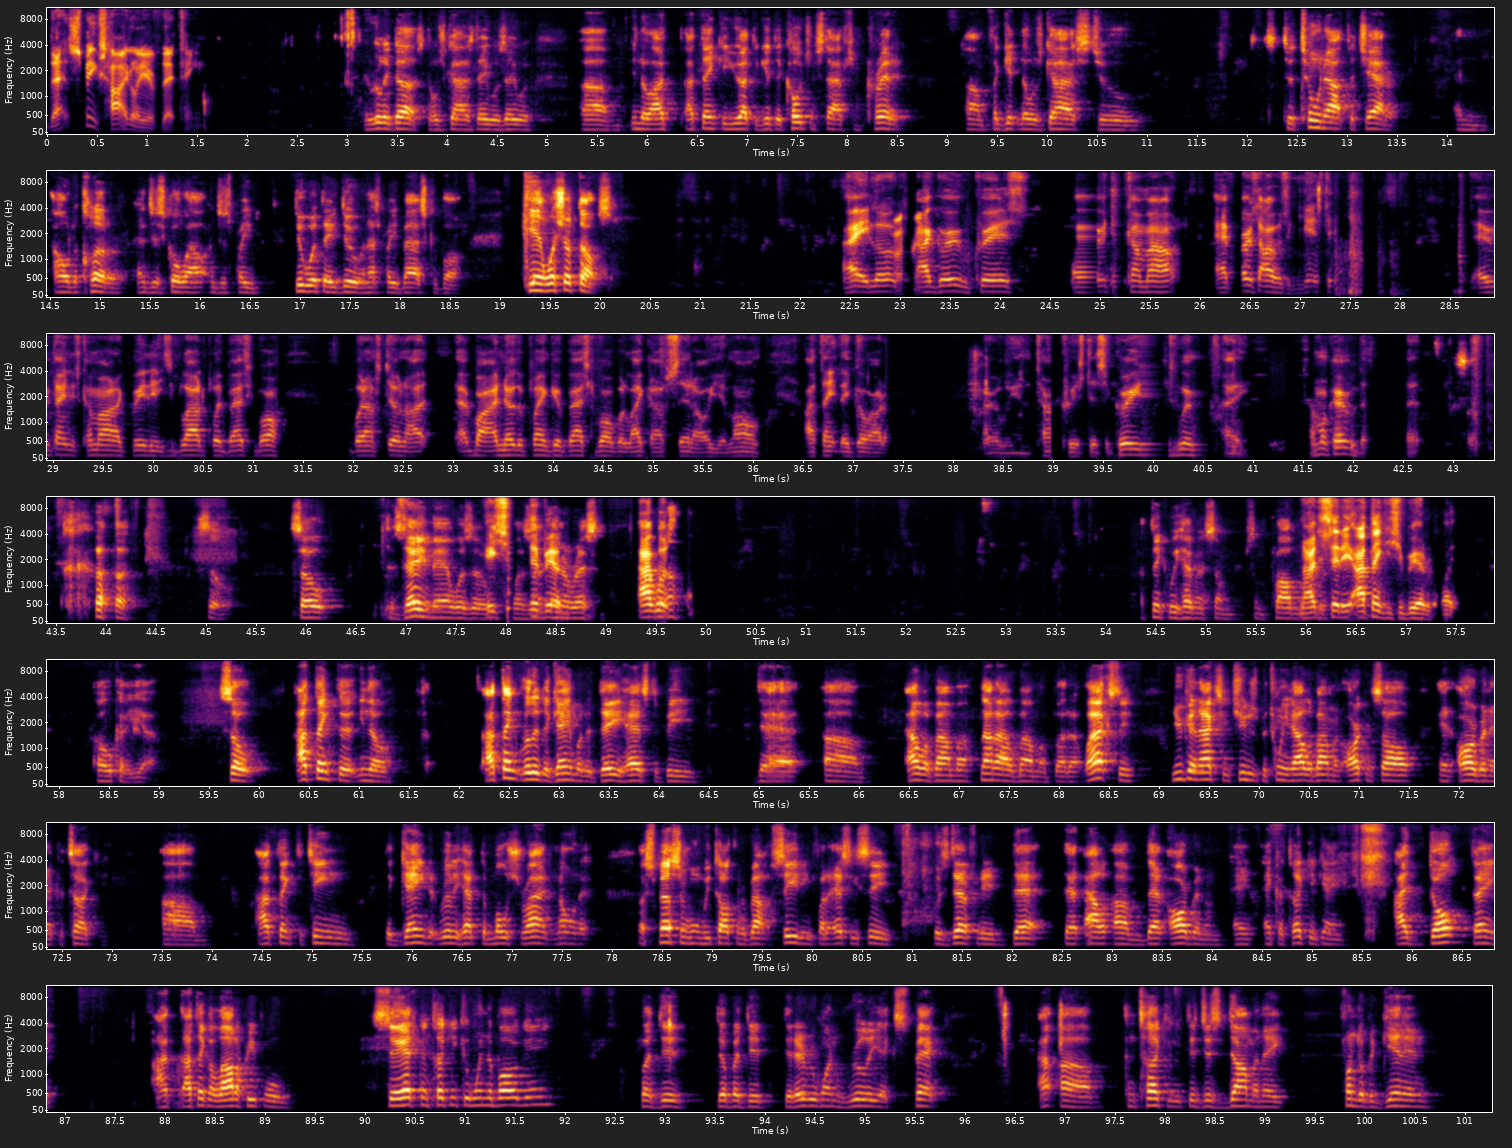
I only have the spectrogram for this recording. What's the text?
that speaks highly of that team. It really does. Those guys, they was able, um, you know, I, I think you have to give the coaching staff some credit um, for getting those guys to to tune out the chatter and all the clutter and just go out and just play, do what they do, and that's play basketball. Ken, what's your thoughts? Hey, look, I agree with Chris. Everything come out. At first, I was against it. Everything that's come out, I agree that he's allowed to play basketball, but I'm still not. I know they're playing good basketball, but like I've said all year long, I think they go out early in the time. Chris disagrees with me. Hey, I'm okay with that. So, so, so today, man, was a was an interesting. I was. I think we having some some problems. No, I just said he, I think he should be able to play. Okay, yeah. So I think that you know, I think really the game of the day has to be that um, Alabama, not Alabama, but uh, well, actually, you can actually choose between Alabama and Arkansas and Auburn and Kentucky. Um, I think the team, the game that really had the most riding on it, especially when we're talking about seeding for the SEC, was definitely that that um, that Auburn and, and, Kentucky game. I don't think. I, I think a lot of people said Kentucky could win the ball game, but did but did did everyone really expect uh, uh, Kentucky to just dominate from the beginning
